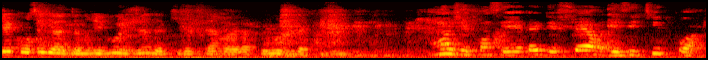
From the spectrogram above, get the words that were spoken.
Quel conseil euh, donneriez-vous aux jeunes qui veulent faire euh, la cuisine Moi, je conseillerais de faire des études, quoi,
